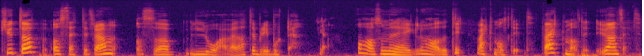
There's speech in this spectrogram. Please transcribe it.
kutt opp og sett det fram, og så lover jeg deg at det blir borte. Ja. Og ha som regel å ha det til hvert måltid. Hvert måltid, uansett.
